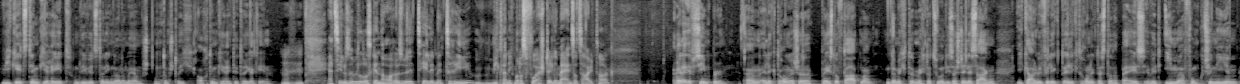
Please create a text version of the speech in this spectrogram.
wie geht es dem Gerät und wie wird es dann irgendwann einmal unterm Strich auch dem Geräteträger gehen. Mhm. Erzähl uns ein bisschen was genaueres über die Telemetrie. Wie kann ich mir das vorstellen im Einsatzalltag? Relativ simpel ein elektronischer Pressluftatmer. Und ich möchte, möchte dazu an dieser Stelle sagen, egal wie viel Elektronik das da dabei ist, er wird immer funktionieren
